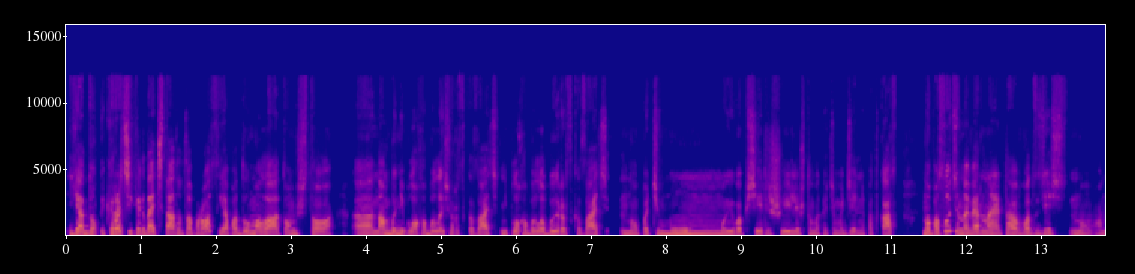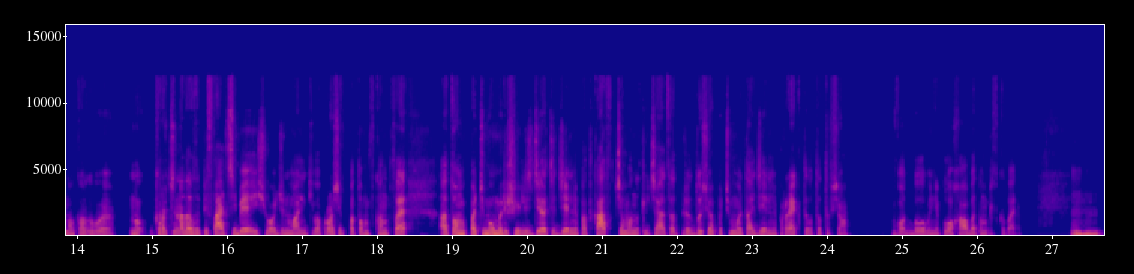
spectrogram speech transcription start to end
Я дум... Короче, когда я читала этот вопрос, я подумала о том, что нам бы неплохо было еще рассказать, неплохо было бы рассказать, ну, почему мы вообще решили, что мы хотим отдельный подкаст. Но, по сути, наверное, это вот здесь, ну, оно как бы... Ну, короче, надо записать себе еще один маленький вопросик потом в конце о том, почему мы решили сделать отдельный подкаст, чем он отличается от предыдущего, почему это отдельный проект, и вот это все. Вот, было бы неплохо об этом рассказать. Мгм.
